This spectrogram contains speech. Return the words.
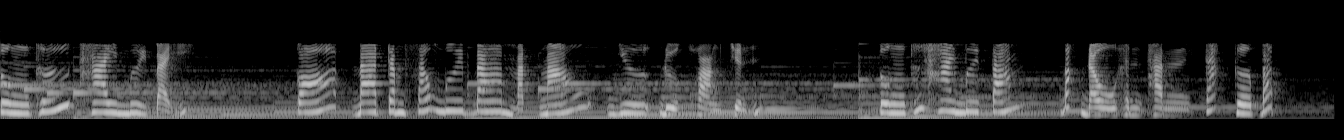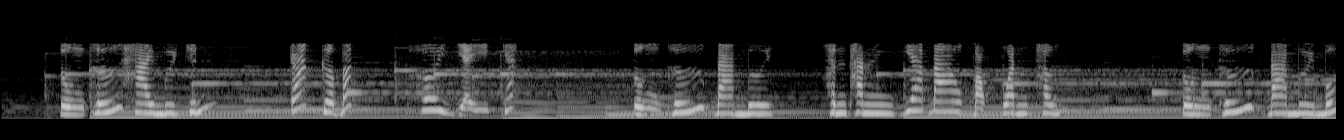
Tuần thứ 27 có 363 mạch máu như được hoàn chỉnh. Tuần thứ 28 bắt đầu hình thành các cơ bắp. Tuần thứ 29, các cơ bắp hơi dày chắc. Tuần thứ 30, hình thành da bao bọc quanh thân. Tuần thứ 31,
